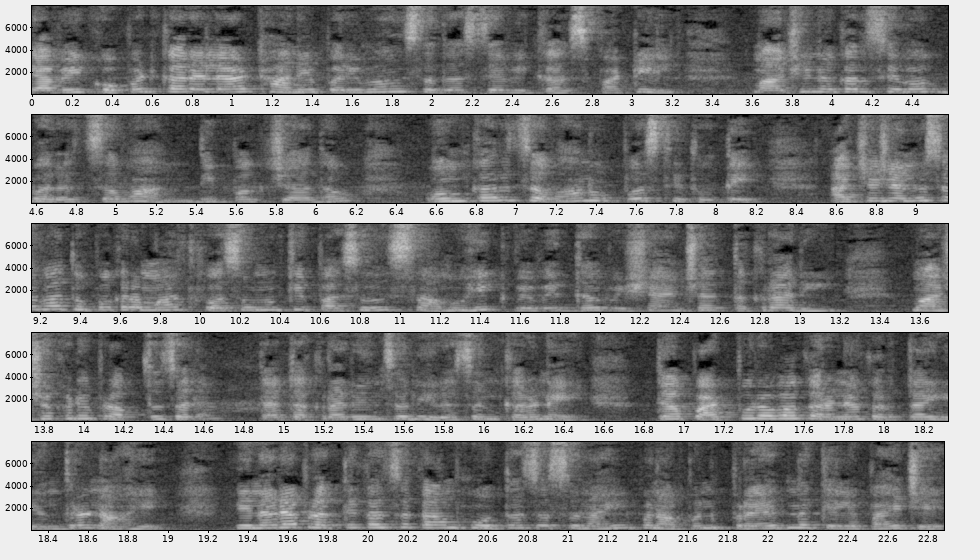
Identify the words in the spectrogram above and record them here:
यावेळी कोपट कार्यालयात ठाणे परिवहन सदस्य विकास पाटील माजी नगरसेवक भरत चव्हाण दीपक जाधव ओमकार चव्हाण उपस्थित होते. आजच्या जनसभात उपक्रमात फसवणुकीपासून सामूहिक विविध विषयांच्या तक्रारी माझ्याकडे प्राप्त झाल्या. त्या तक्रारींचं निरसन करणे त्या पाठपुरावा करण्याकरता यंत्रणा आहे. येणाऱ्या प्रत्येकाचं काम होतच असं नाही पण आपण प्रयत्न केले पाहिजे.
